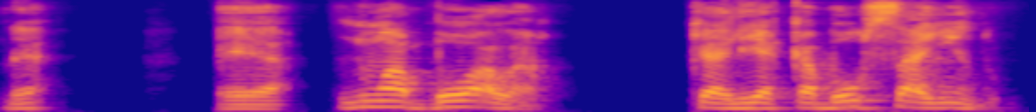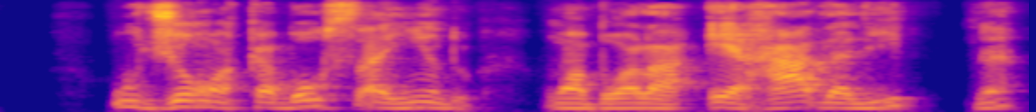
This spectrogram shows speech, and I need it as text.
né? Numa bola que ali acabou saindo. O John acabou saindo, uma bola errada ali, né?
